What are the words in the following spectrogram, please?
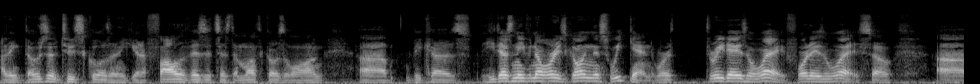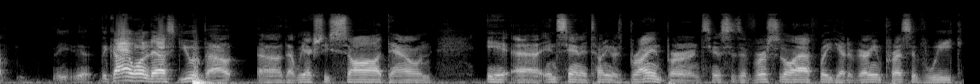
I think those are the two schools. I think you got to follow the visits as the month goes along uh, because he doesn't even know where he's going this weekend. We're three days away, four days away. So uh, the, the guy I wanted to ask you about uh, that we actually saw down in, uh, in San Antonio is Brian Burns. This is a versatile athlete. He had a very impressive week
